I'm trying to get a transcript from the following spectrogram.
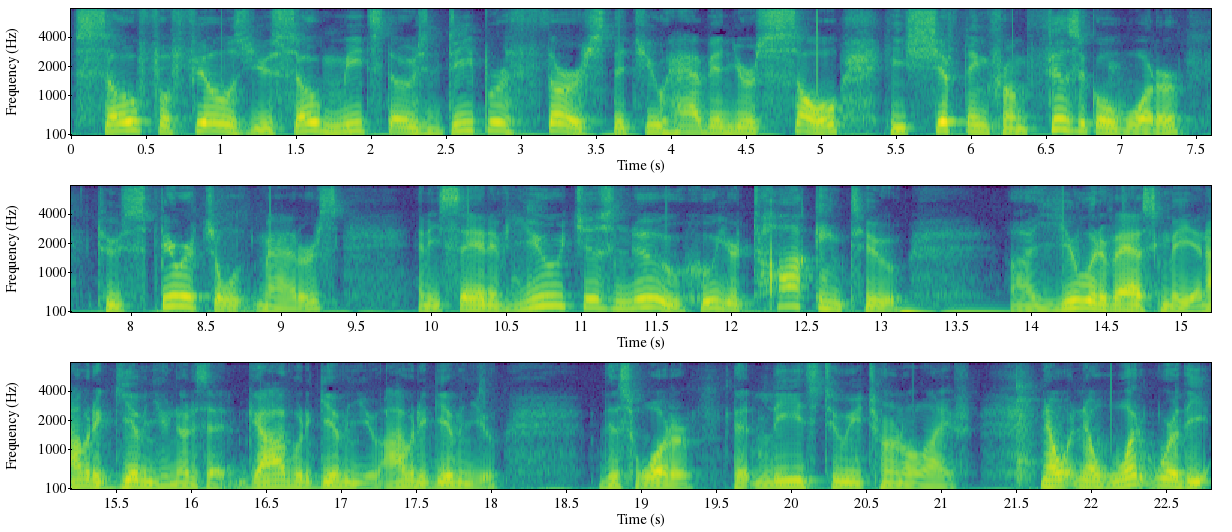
so fulfills you, so meets those deeper thirsts that you have in your soul. He's shifting from physical water to spiritual matters. And he's saying, if you just knew who you're talking to, uh, you would have asked me, and I would have given you. Notice that God would have given you, I would have given you this water that leads to eternal life. Now, now, what were the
